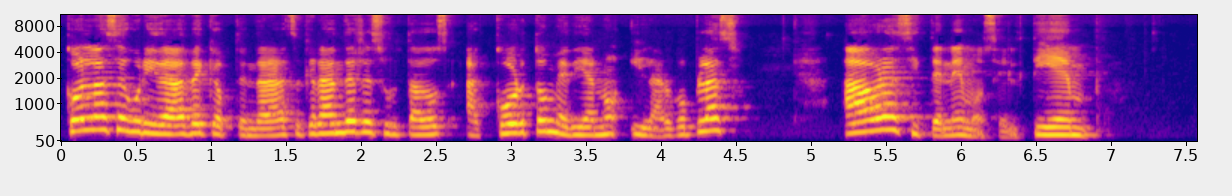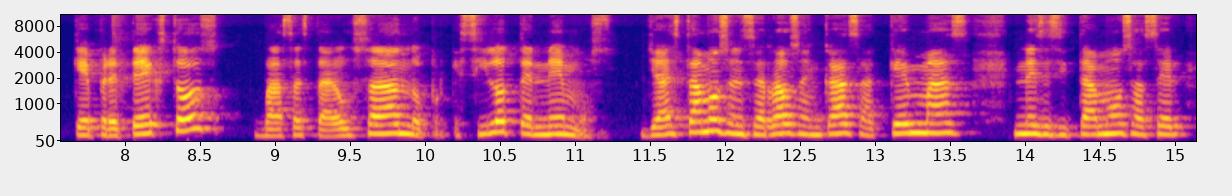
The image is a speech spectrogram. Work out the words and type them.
con la seguridad de que obtendrás grandes resultados a corto, mediano y largo plazo. Ahora sí tenemos el tiempo. ¿Qué pretextos vas a estar usando? Porque si lo tenemos. Ya estamos encerrados en casa. ¿Qué más necesitamos hacer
